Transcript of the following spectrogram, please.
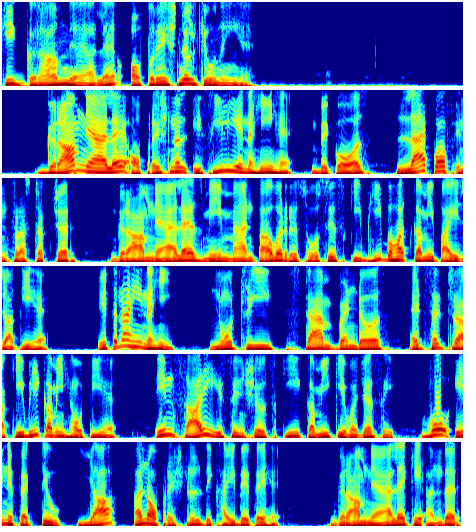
कि ग्राम न्यायालय ऑपरेशनल क्यों नहीं है। ग्राम न्यायालय ऑपरेशनल इसीलिए नहीं है because lack of infrastructure Gram Nyayalaya में मैन पावर रिसोर्सेज की भी बहुत कमी पाई जाती है। इतना ही नहीं नोटरी स्टैम्प वेंडर्स एटसेट्रा की भी कमी होती है। इन सारी इसेंशियल्स की कमी की वजह से वो इनफेक्टिव या अनऑपरेशनल दिखाई देते हैं। ग्राम न्यायालय के अंदर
